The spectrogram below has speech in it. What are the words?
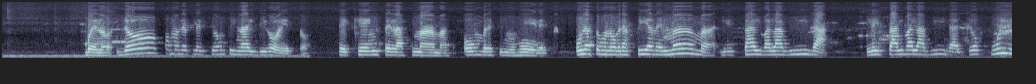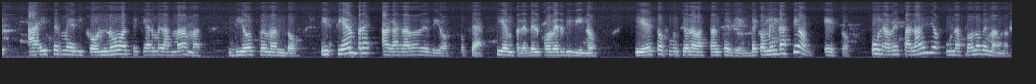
Bueno, yo como reflexión final digo esto, chequense las mamas, hombres y mujeres. Una sonografía de mama les salva la vida, les salva la vida. Yo fui a ese médico no a chequearme las mamas, Dios me mandó. Y siempre agarrado de Dios, o sea, siempre del poder divino. Y eso funciona bastante bien. Recomendación, eso, una vez al año, una zona de mama.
